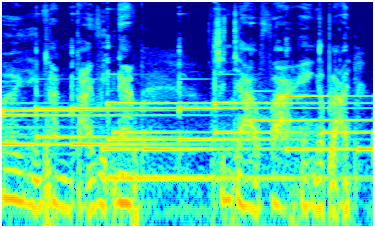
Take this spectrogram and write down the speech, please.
phê hiện hành tại Việt Nam. Xin chào và hẹn gặp lại.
